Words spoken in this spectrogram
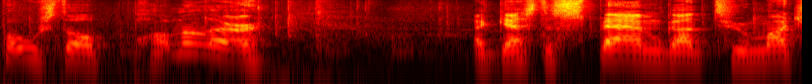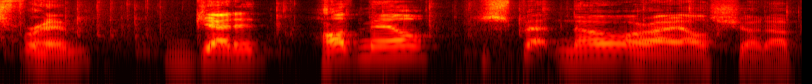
postal pummeler. I guess the spam got too much for him. Get it? Hotmail? Spam? No? Alright, I'll shut up.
